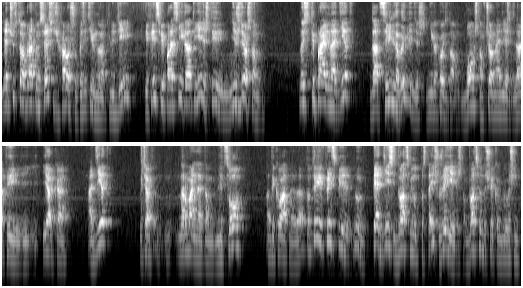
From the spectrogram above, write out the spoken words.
я чувствую обратную связь очень хорошую, позитивную от людей. И, в принципе, по России, когда ты едешь, ты не ждешь там... Ну, если ты правильно одет, да, цивильно выглядишь, не какой-то там бомж там в черной одежде, да, ты ярко одет, у тебя нормальное там лицо, адекватное, да, то ты, в принципе, ну, 5, 10, 20 минут постоишь, уже едешь. Там 20 минут еще как бы очень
